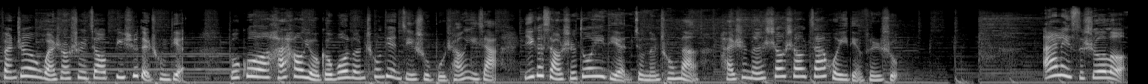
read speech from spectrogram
反正晚上睡觉必须得充电，不过还好有个涡轮充电技术补偿一下，一个小时多一点就能充满，还是能稍稍加回一点分数。Alice 说了，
